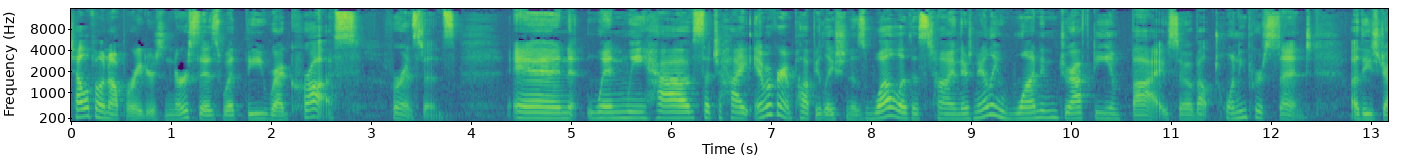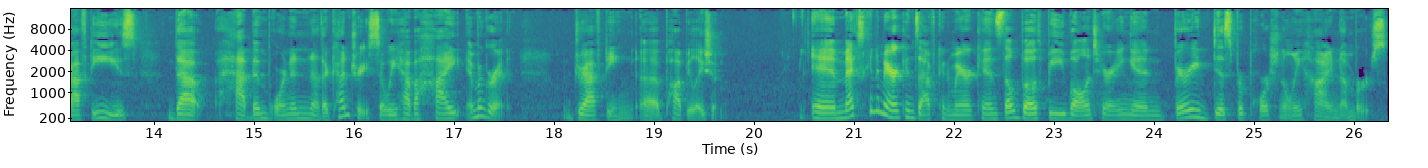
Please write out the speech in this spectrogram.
telephone operators, nurses with the Red Cross, for instance. And when we have such a high immigrant population as well at this time, there's nearly one in draftee in five, so about 20% of these draftees that have been born in another country. So we have a high immigrant drafting uh, population. And Mexican Americans, African Americans, they'll both be volunteering in very disproportionately high numbers.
